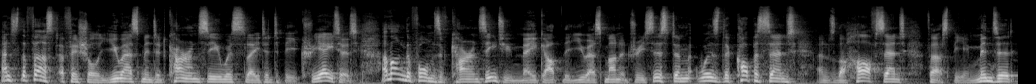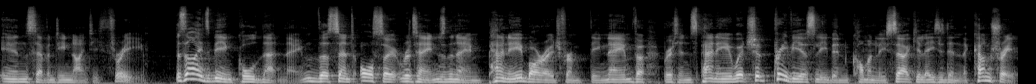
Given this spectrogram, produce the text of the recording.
and the first official US minted currency was slated to be created. Among the forms of currency to make up the US monetary system was the copper cent and the half cent, first being minted in 1793. Besides being called that name, the cent also retains the name penny, borrowed from the name for Britain's penny, which had previously been commonly circulated in the country.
